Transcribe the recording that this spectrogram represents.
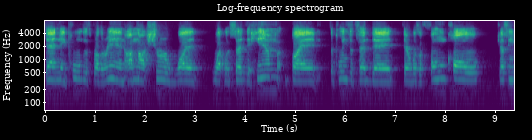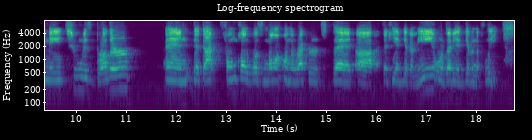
then they pulled his brother in. I'm not sure what what was said to him, but the police had said that there was a phone call Jesse made to his brother, and that that phone call was not on the records that uh, that he had given me or that he had given the police,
